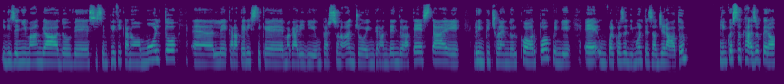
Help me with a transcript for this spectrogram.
i disegni manga dove si semplificano molto eh, le caratteristiche magari di un personaggio ingrandendo la testa e rimpicciolendo il corpo, quindi è un qualcosa di molto esagerato. In questo caso però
